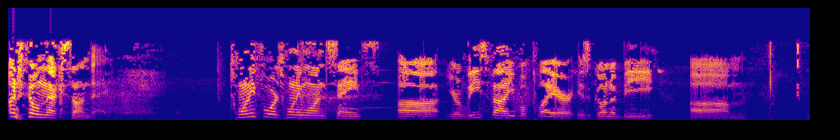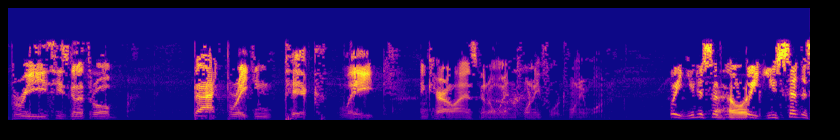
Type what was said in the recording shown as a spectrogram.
until next Sunday. 24 21 Saints, uh, your least valuable player is going to be um, Brees. He's going to throw a back breaking pick late, and Carolina's going to win 24 21. Wait, you just said The hell I- wait, you said the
